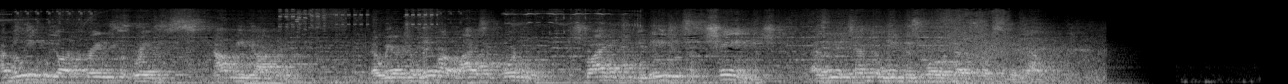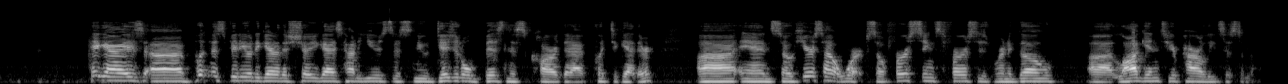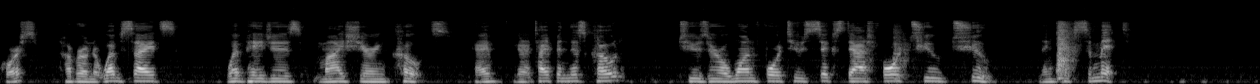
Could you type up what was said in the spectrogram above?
I believe we are created for greatness, not mediocrity. That we are to live our lives accordingly, striving to be agents of change as we attempt to leave this world a better place than we found. Hey guys, uh, putting this video together to show you guys how to use this new digital business card that I've put together. Uh, and so here's how it works. So first things first is we're going to go uh, log into your Power Lead system, of course. Hover under websites, web pages, my sharing codes. Okay, you're going to type in this code 201426-422. Then click submit.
